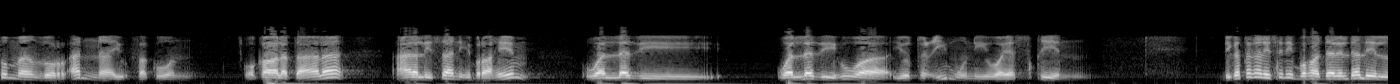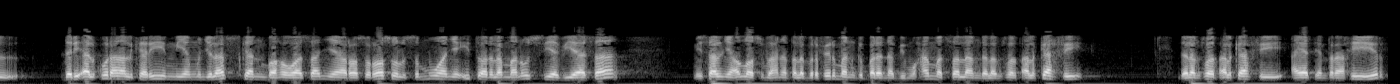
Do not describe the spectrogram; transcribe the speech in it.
ثم انظر أن يؤفكون. وقال تعالى على لسان إبراهيم والذي Walladhi huwa yut'imuni wa. Dikatakan di sini bahwa dalil-dalil dari Al-Quran Al-Karim yang menjelaskan bahwasannya Rasul-Rasul semuanya itu adalah manusia biasa. Misalnya Allah Subhanahu Wa Taala berfirman kepada Nabi Muhammad SAW dalam surat Al-Kahfi. Dalam surat Al-Kahfi ayat yang terakhir,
